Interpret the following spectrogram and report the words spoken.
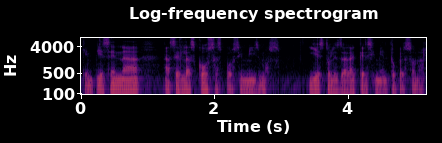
que empiecen a hacer las cosas por sí mismos, y esto les dará crecimiento personal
